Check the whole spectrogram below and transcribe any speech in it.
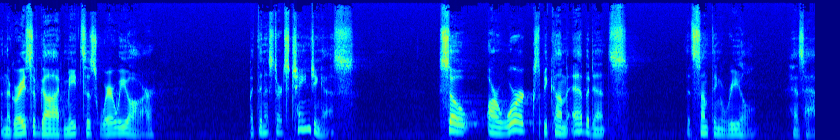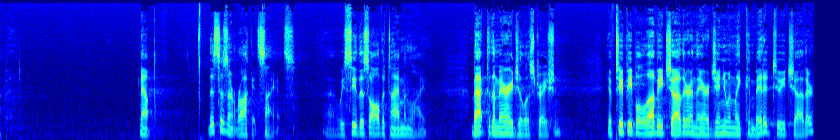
And the grace of God meets us where we are, but then it starts changing us. So our works become evidence that something real has happened. Now, this isn't rocket science. Uh, we see this all the time in life. Back to the marriage illustration. If two people love each other and they are genuinely committed to each other,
